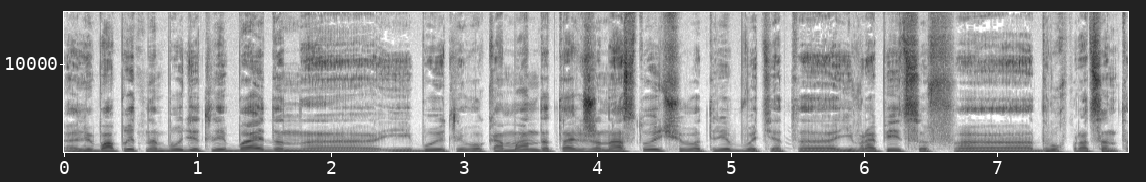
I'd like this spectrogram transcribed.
Любопытно, будет ли Байден э, и будет ли его команда также настойчиво требовать от э, европейцев 2%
